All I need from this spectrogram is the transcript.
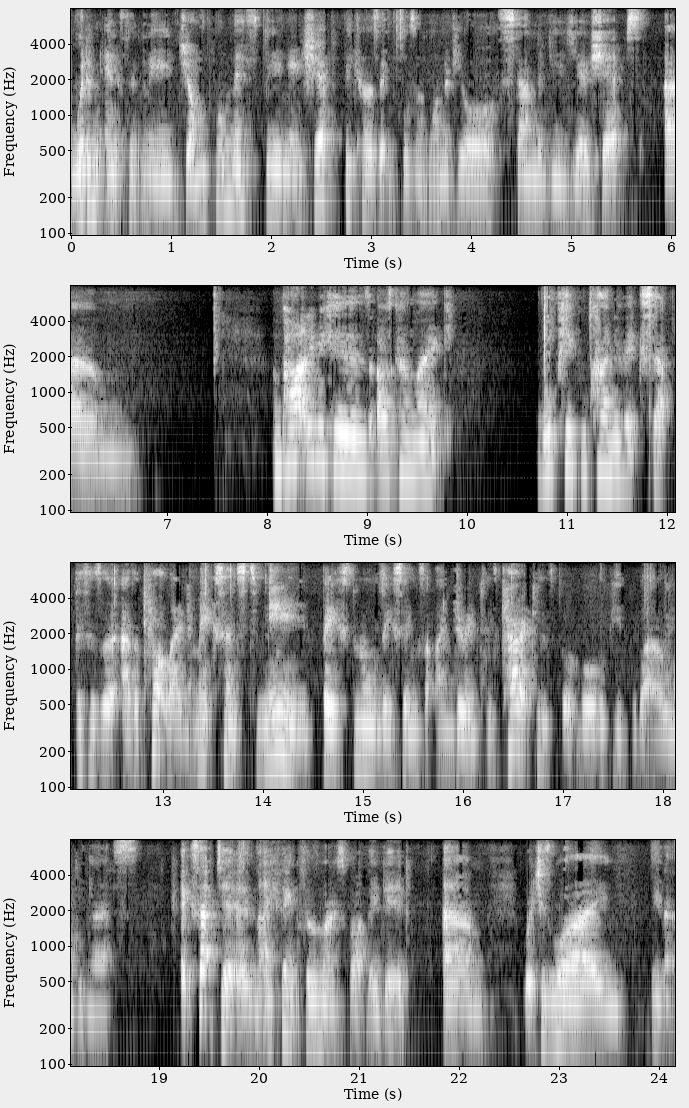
wouldn't instantly jump on this being a ship because it wasn't one of your standard Yu-Gi-Oh ships. Um, and partly because I was kind of like, will people kind of accept this as a as a plotline? It makes sense to me based on all these things that I'm doing to these characters, but will the people that are reading this accept it? And I think for the most part they did. Um, which is why you know,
